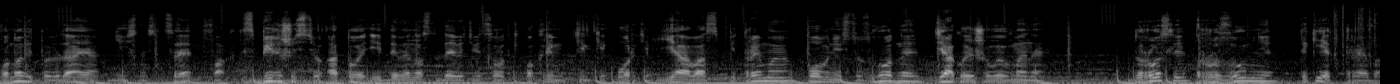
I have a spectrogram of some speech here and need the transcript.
воно відповідає дійсності. Це факт. З більшістю, а то і 99%, окрім тільки орків, я вас підтримую, повністю згодний. Дякую, що ви в мене дорослі, розумні. Такі, як треба.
